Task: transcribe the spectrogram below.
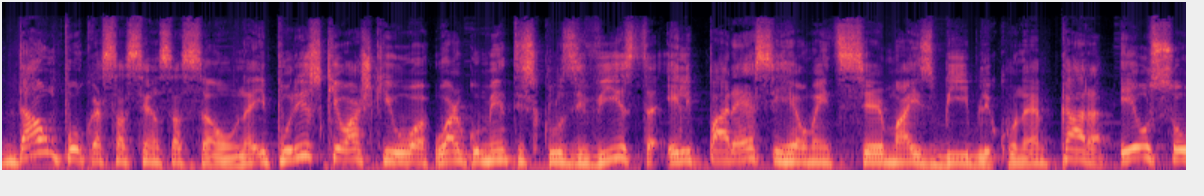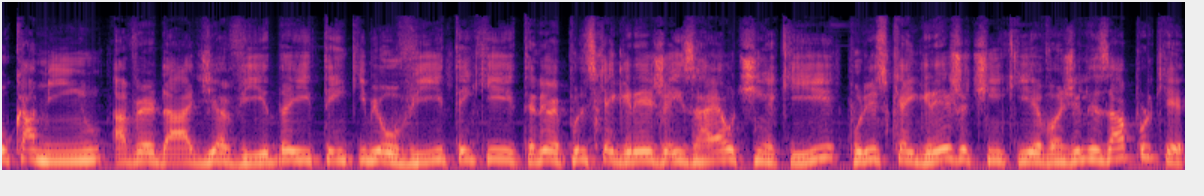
dá um pouco essa sensação, né? E por isso que eu acho que o, o argumento exclusivista, ele parece realmente ser mais bíblico, né? Cara, eu sou o caminho, a verdade e a vida e tem que me ouvir, tem que, entendeu? É por isso que a igreja Israel tinha que ir, por isso que a igreja tinha que ir evangelizar, por quê?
